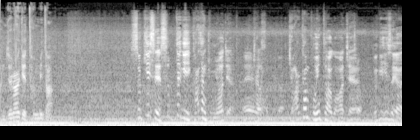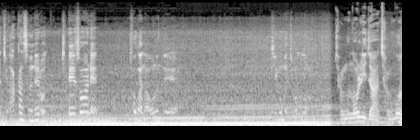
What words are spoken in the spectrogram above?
안전하게 탑니다. 서킷의 습득이 가장 중요하지. 네. 맞습니다. 정확한 포인트하고 맞지? 그렇죠. 그게 있어야 정확한 선회로 최소한의 초가 나오는데 지금은 조금 창문 올리자 창문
